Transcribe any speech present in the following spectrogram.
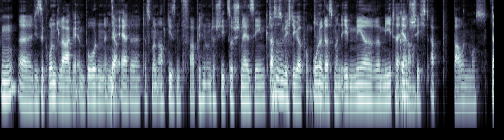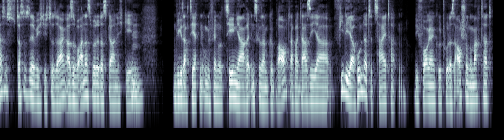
Mhm. äh, diese Grundlage im Boden, in der Ja. Erde, dass man auch diesen farblichen Unterschied so schnell sehen kann. Das ist ein wichtiger Punkt. ohne ja. dass man eben mehrere Meter Genau. Erdschicht abbauen muss. Das ist, das ist sehr wichtig zu sagen. Also woanders würde das gar nicht gehen. Mhm. Und wie gesagt, sie hätten ungefähr nur zehn Jahre insgesamt gebraucht, aber da sie ja viele Jahrhunderte Zeit hatten, die Vorgängerkultur das auch schon gemacht hat,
